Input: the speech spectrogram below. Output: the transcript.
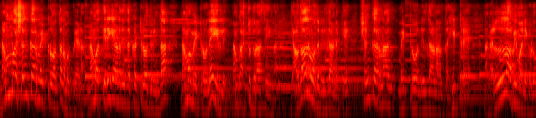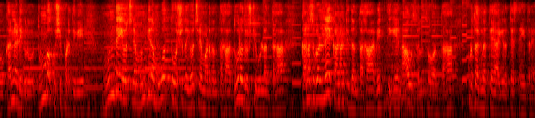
ನಮ್ಮ ಶಂಕರ್ ಮೆಟ್ರೋ ಅಂತ ನಮಗೆ ಬೇಡ. ನಮ್ಮ ತೆರಿಗೆ ಹಣದಿಂದ ಕಟ್ಟಿರೋದ್ರಿಂದ ನಮ್ಮ ಮೆಟ್ರೋನೇ ಇರಲಿ. ನಮ್ಗೆ ಅಷ್ಟು ದುರಾಸೆ ಇಲ್ಲ. ಯಾವುದಾದ್ರೂ ಒಂದು ನಿಲ್ದಾಣಕ್ಕೆ ಶಂಕರ್ನಾಗ್ ಮೆಟ್ರೋ ನಿಲ್ದಾಣ ಅಂತ ಇಟ್ಟರೆ ನಾವೆಲ್ಲ ಅಭಿಮಾನಿಗಳು, ಕನ್ನಡಿಗರು ತುಂಬ ಖುಷಿ ಪಡ್ತೀವಿ. ಮುಂದೆ ಯೋಚನೆ, ಮುಂದಿನ ಮೂವತ್ತು ವರ್ಷದ ಯೋಚನೆ ಮಾಡಿದಂತಹ ದೂರದೃಷ್ಟಿ ಉಳ್ಳಂತಹ ಕನಸುಗಳನ್ನೇ ಕಾಣುತ್ತಿದ್ದಂತಹ ವ್ಯಕ್ತಿಗೆ ನಾವು ಸಲ್ಲಿಸುವಂತಹ ಕೃತಜ್ಞತೆ ಆಗಿರುತ್ತೆ ಸ್ನೇಹಿತರೆ.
